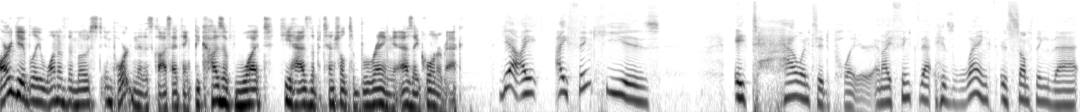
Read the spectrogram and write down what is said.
arguably one of the most important in this class, I think, because of what he has the potential to bring as a cornerback. Yeah, I I think he is a talented player, and I think that his length is something that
